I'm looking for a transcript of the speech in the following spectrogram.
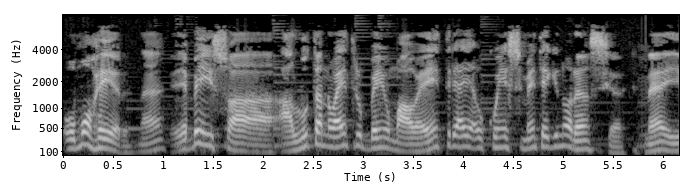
ou morrer, né? E é bem isso, a, a luta não é entre o bem e o mal, é entre a- o conhecimento e a ignorância, né? E,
